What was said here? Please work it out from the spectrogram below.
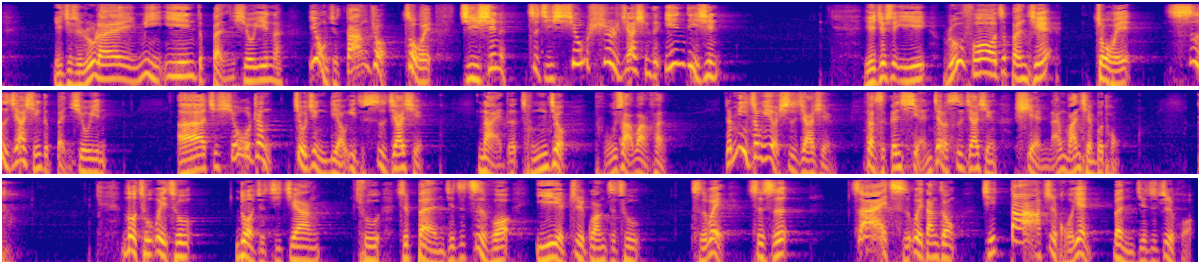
也就是如来密因的本修因呢，用就当作作为己心呢，自己修释迦行的因地心，也就是以如佛之本觉作为释迦行的本修因，而其修正究竟了义之释迦行，乃得成就菩萨万恨。这密宗也有释迦行，但是跟显教的释迦行显然完全不同。若出未出，若就即将出，指本节之智佛，以智光之出。此谓此时在此位当中，其大智火焰本节之智火，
